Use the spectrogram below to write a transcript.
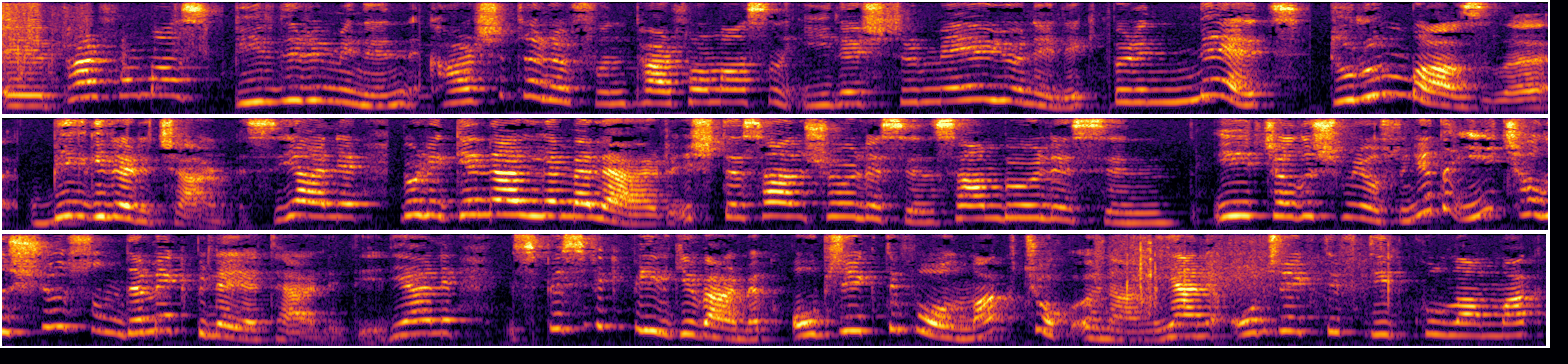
e, performans bildiriminin karşı tarafın performansını iyileştirmeye yönelik böyle net durum bazlı bilgiler içermesi. Yani böyle genellemeler işte sen şöylesin sen böylesin iyi çalışmıyorsun ya da iyi çalışıyorsun demek bile yeterli değil. Yani spesifik bilgi vermek, objektif olmak çok önemli. Yani objektif dil kullanmak,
